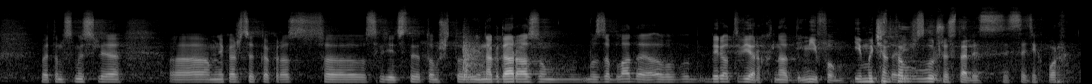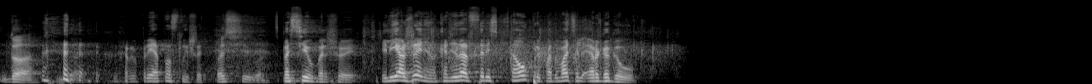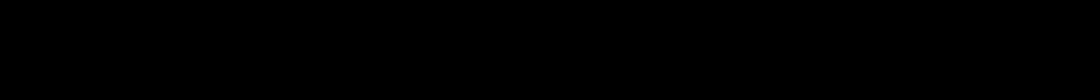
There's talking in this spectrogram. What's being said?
В этом смысле, э, мне кажется, это как раз э, свидетельствует о том, что иногда разум возоблада берет верх над мифом. И мы чем-то лучше стали с, с этих пор. Да. да. Приятно слышать. Спасибо. Спасибо большое. Илья Женин, кандидат исторических наук, преподаватель РГГУ.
